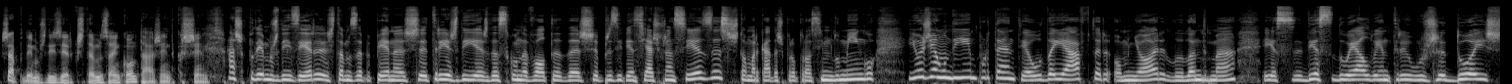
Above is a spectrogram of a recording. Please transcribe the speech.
já podemos dizer que estamos em contagem decrescente. Acho que podemos dizer, estamos a apenas três dias da segunda volta das presidenciais francesas, estão marcadas para o próximo domingo e hoje é um dia importante é o day after, ou melhor, le lendemain, esse, desse duelo entre os dois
